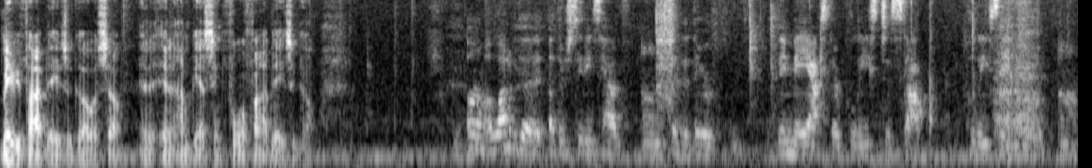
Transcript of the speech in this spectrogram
maybe five days ago or so, and, and I'm guessing four or five days ago. Um, a lot of the other cities have, um, said that they're, they may ask their police to stop policing or, um,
